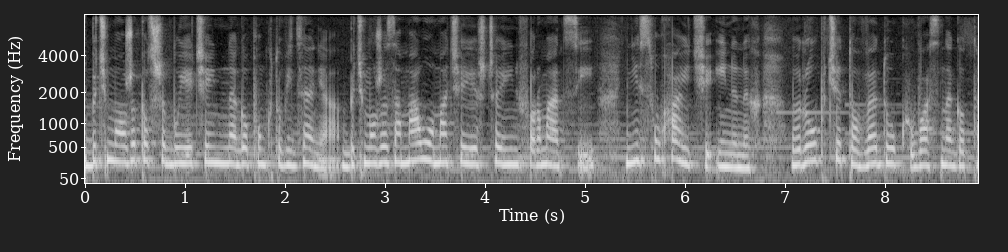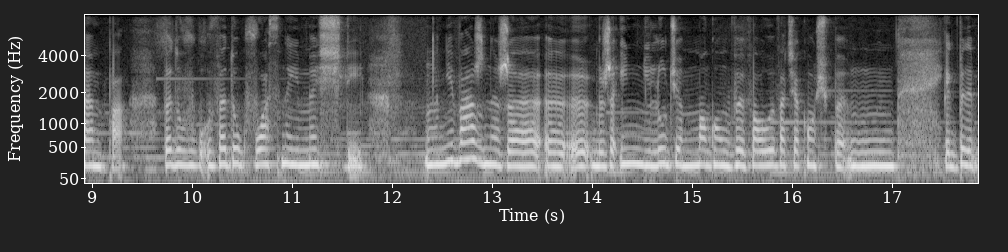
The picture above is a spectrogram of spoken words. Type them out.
Być może potrzebujecie innego punktu widzenia, być może za mało macie jeszcze informacji. Nie słuchajcie innych, róbcie to według własnego tempa, według, według własnej myśli. Nieważne, że, y, y, że inni ludzie mogą wywoływać jakąś mm, jakby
